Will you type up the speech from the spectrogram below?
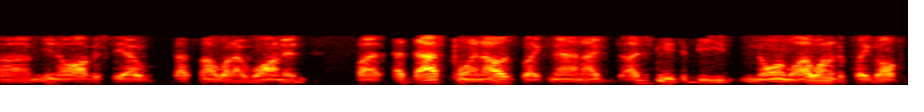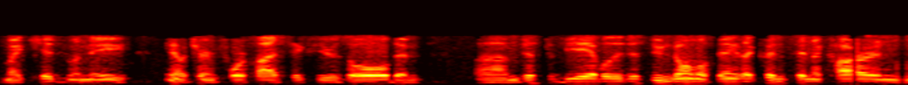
um, you know, obviously I that's not what I wanted. But at that point, I was like, man, I I just need to be normal. I wanted to play golf with my kids when they, you know, turned four, five, six years old, and um, just to be able to just do normal things. I couldn't sit in a car and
